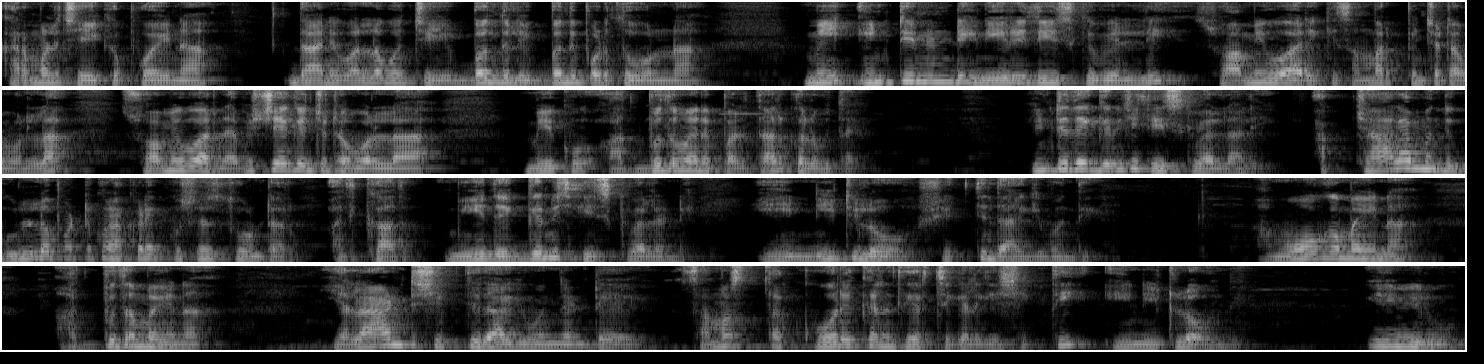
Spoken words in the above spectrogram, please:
కర్మలు చేయకపోయినా దానివల్ల వచ్చే ఇబ్బందులు ఇబ్బంది పడుతూ ఉన్నా మీ ఇంటి నుండి నీరు తీసుకువెళ్ళి స్వామివారికి సమర్పించటం వల్ల స్వామివారిని అభిషేకించటం వల్ల మీకు అద్భుతమైన ఫలితాలు కలుగుతాయి. ఇంటి దగ్గర నుంచి తీసుకువెళ్ళాలి. చాలామంది గుళ్ళో పట్టుకుని అక్కడే పుసేస్తూ ఉంటారు. అది కాదు మీ దగ్గర నుంచి తీసుకువెళ్ళండి. ఈ నీటిలో శక్తి దాగి ఉంది. అమోఘమైన అద్భుతమైన ఎలాంటి శక్తి దాగి ఉందంటే సమస్త కోరికను తీర్చగలిగే శక్తి ఈ నీటిలో ఉంది. ఇది మీరు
